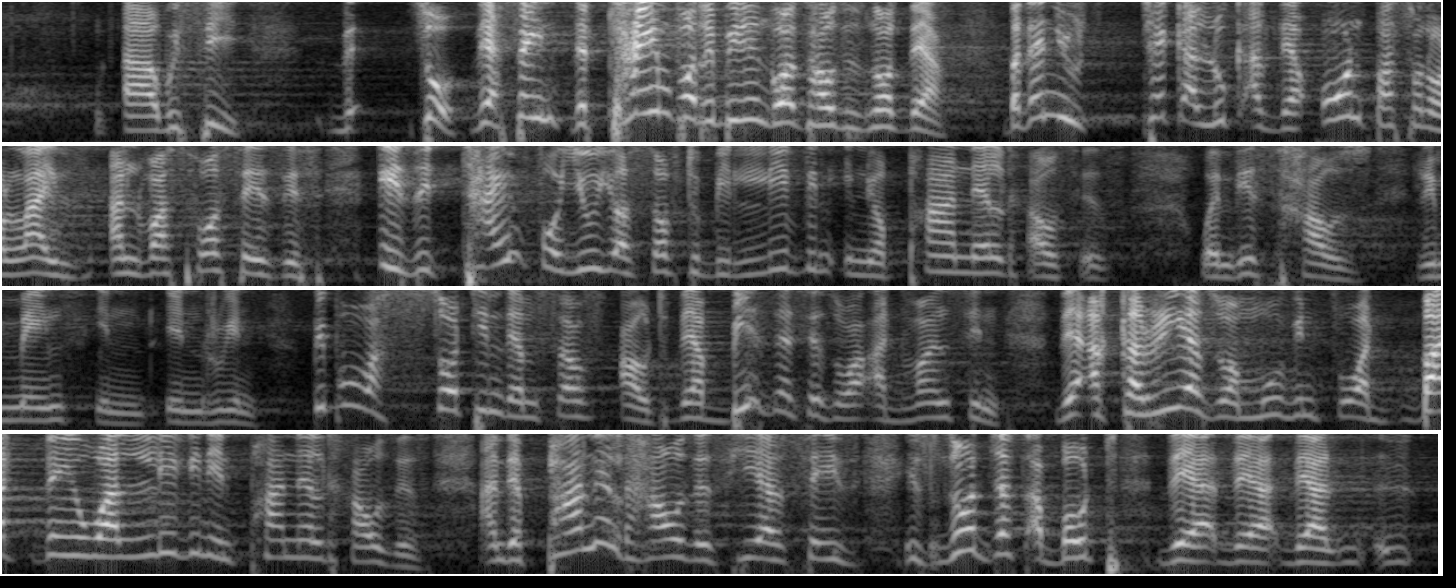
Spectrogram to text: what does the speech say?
uh, we see. The, so they are saying the time for rebuilding God's house is not there. But then you take a look at their own personal lives, and verse 4 says this Is it time for you yourself to be living in your paneled houses when this house remains in, in ruin? People were sorting themselves out. Their businesses were advancing. Their careers were moving forward. But they were living in paneled houses. And the paneled houses here says it's not just about their, their, their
